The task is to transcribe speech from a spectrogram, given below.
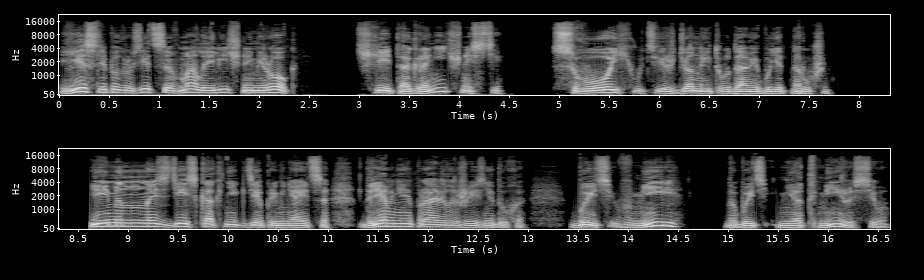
Если погрузиться в малый личный мирок чьей-то ограниченности, свой, утвержденный трудами, будет нарушен. Именно здесь, как нигде, применяется древнее правило жизни духа — быть в мире, но быть не от мира сего.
